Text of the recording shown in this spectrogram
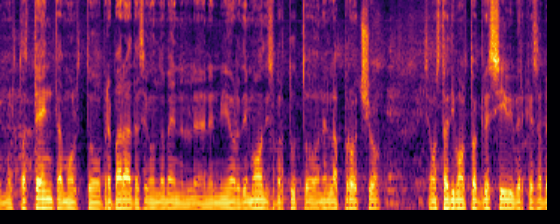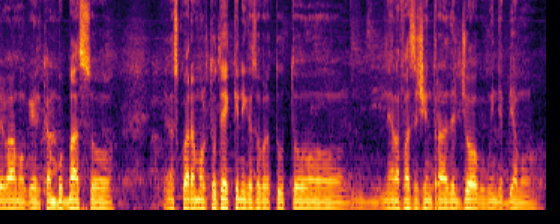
molto attenta, molto preparata secondo me nel, nel migliore dei modi, soprattutto nell'approccio. Siamo stati molto aggressivi perché sapevamo che il Campobasso è una squadra molto tecnica, soprattutto nella fase centrale del gioco, quindi abbiamo,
